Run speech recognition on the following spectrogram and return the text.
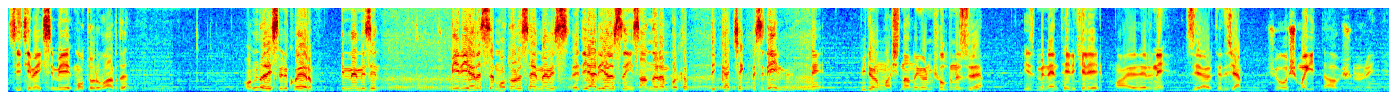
CT Max'in bir motoru vardı. Onun da resmini koyarım. Binmemizin bir yarısı motoru sevmemiz ve diğer yarısı insanların bakıp dikkat çekmesi değil mi? Ve Videonun başından da görmüş olduğunuz üzere İzmir'in en tehlikeli mahallelerini ziyaret edeceğim. Şu hoşuma gitti abi şunun rengi.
